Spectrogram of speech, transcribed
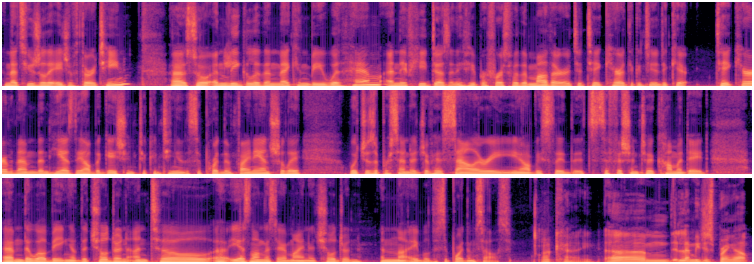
and that's usually the age of 13. Uh, so, and legally, then they can be with him. And if he doesn't, if he prefers for the mother to take care, to continue to care, take care of them, then he has the obligation to continue to support them financially, which is a percentage of his salary. You know, obviously, it's sufficient to accommodate um, the well-being of the children until, uh, as long as they're minor children and not able to support themselves. Okay. Um, let me just bring up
